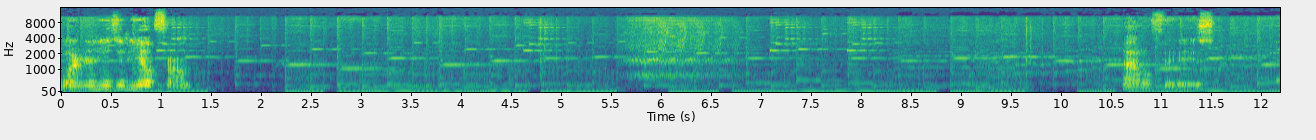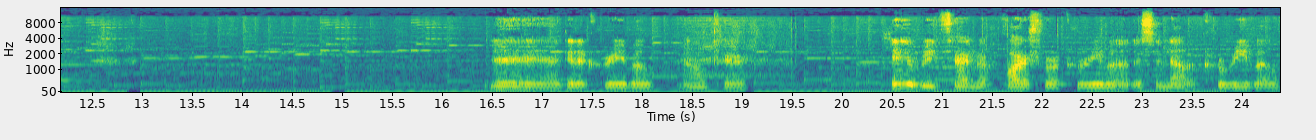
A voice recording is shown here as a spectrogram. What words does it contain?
more than he can heal from. Battle phase. Yeah, I get a Kuriboh. I don't care. I think it would be kind of harsh for a Kuriboh to send out a Kuriboh.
